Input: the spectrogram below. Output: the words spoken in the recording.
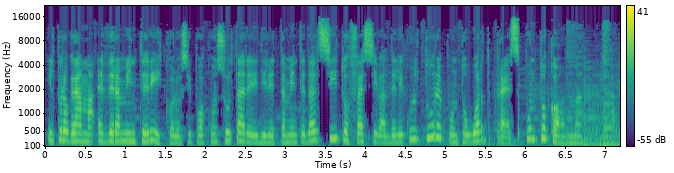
Il programma è veramente ricco, lo si può consultare direttamente dal sito festivaldelleculture.wordpress.com.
